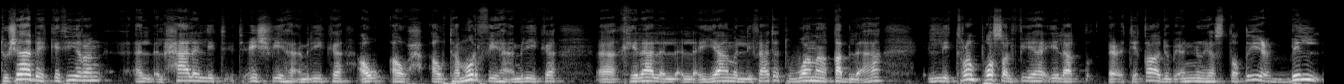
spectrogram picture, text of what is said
تشابه كثيرا الحالة اللي تعيش فيها أمريكا أو, أو, أو تمر فيها أمريكا آه، خلال الأيام اللي فاتت وما قبلها اللي ترامب وصل فيها إلى اعتقاده بأنه يستطيع بال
